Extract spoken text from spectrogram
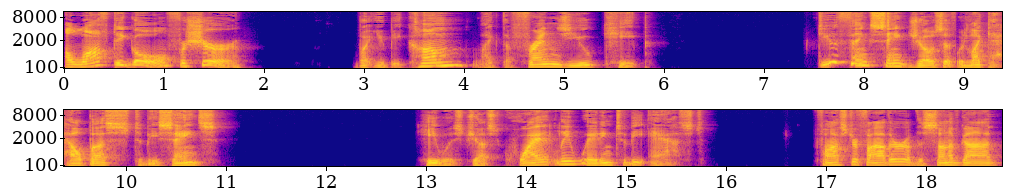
A lofty goal for sure, but you become like the friends you keep. Do you think St. Joseph would like to help us to be saints? He was just quietly waiting to be asked. Foster Father of the Son of God,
